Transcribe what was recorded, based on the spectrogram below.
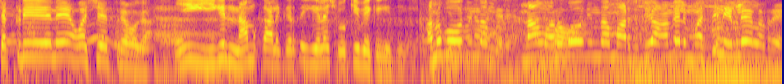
ಚಕ್ಡಿನೇ ಅವಶ್ಯ ಐತ್ರಿ ಅವಾಗ. ಈಗ ಈಗಿನ ನಮ್ಮ ಕಾಲಕ್ಕೆ ಇರ್ತ ಈಗೆಲ್ಲ ಶೋಕಿ ಬೇಕಾಗಿತ್ತು ಈಗೆಲ್ಲ. ಅನುಭವದಿಂದ ನಾವು ಅನುಭವದಿಂದ ಮಾಡ್ತಿದ್ವಿ ಆಮೇಲೆ ಮಷಿನ್ ಇರಲೇ ಇಲ್ಲ ರೀ.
